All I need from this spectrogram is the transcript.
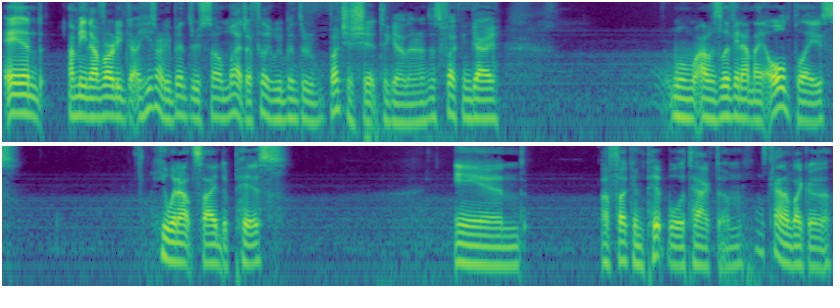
And I mean, I've already got, he's already been through so much. I feel like we've been through a bunch of shit together. And this fucking guy, when I was living at my old place, he went outside to piss and a fucking pit bull attacked him. It's kind of like a,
